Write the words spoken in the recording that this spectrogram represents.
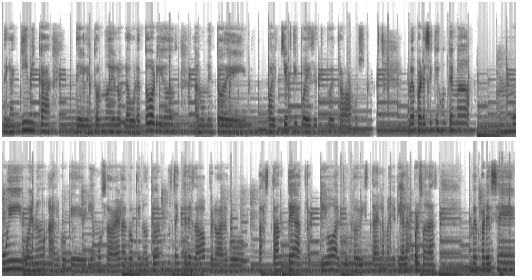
de la química, del entorno de los laboratorios, al momento de cualquier tipo de ese tipo de trabajos. Me parece que es un tema muy bueno, algo que deberíamos saber, algo que no todo el mundo está interesado, pero algo bastante atractivo al punto de vista de la mayoría de las personas me parece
